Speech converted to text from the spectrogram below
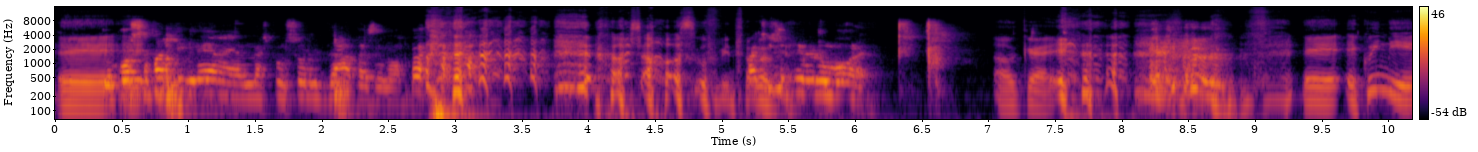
e, non posso e... farti vedere una sponsorizzata, se no. Ciao, subito. Faccio così. sentire il rumore. Ok, e, e, quindi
